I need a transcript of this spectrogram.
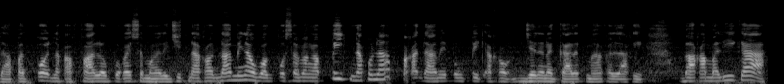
dapat po naka-follow po kayo sa mga legit na account namin na huwag po sa mga fake. Naku, napakadami pong fake account dyan na nagkalat mga kalaki. Baka mali ka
